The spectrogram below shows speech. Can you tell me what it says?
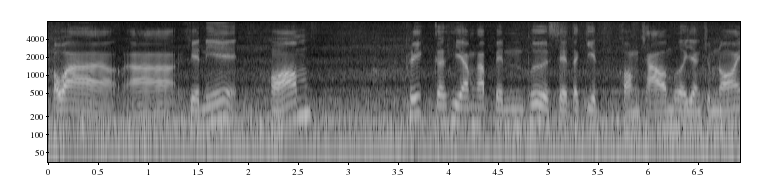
เพราะว่าอ่าเขตนี้หอมพริกกระเทียมครับ เป็นพืชเศรษฐกิจของชาวอำเภอยังชุมน้อย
